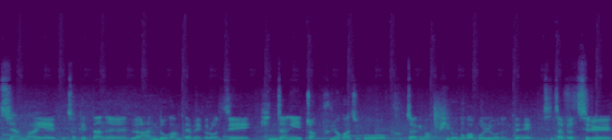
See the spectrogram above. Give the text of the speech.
치앙마이에 도착했다는 그 안도감 때문에 그런지 긴장이 쫙 풀려가지고 갑자기 막 피로도가 몰려오는데 진짜 며칠을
